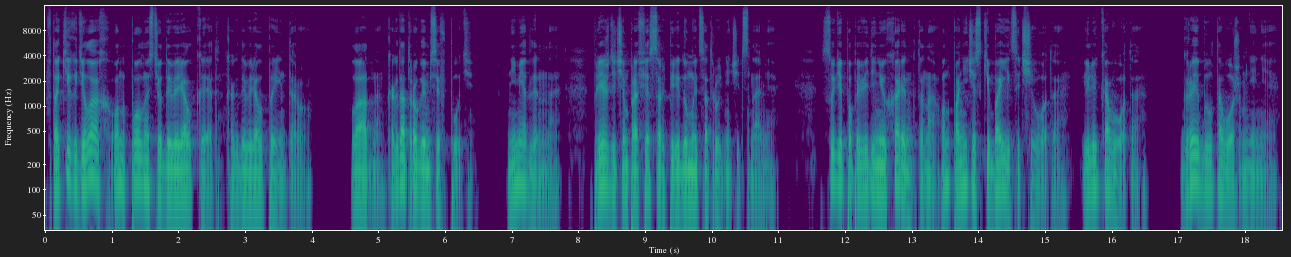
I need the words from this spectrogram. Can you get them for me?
В таких делах он полностью доверял Кэт, как доверял Пейнтеру. «Ладно, когда трогаемся в путь?» «Немедленно, прежде чем профессор передумает сотрудничать с нами». Судя по поведению Харрингтона, он панически боится чего-то или кого-то. Грей был того же мнения.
